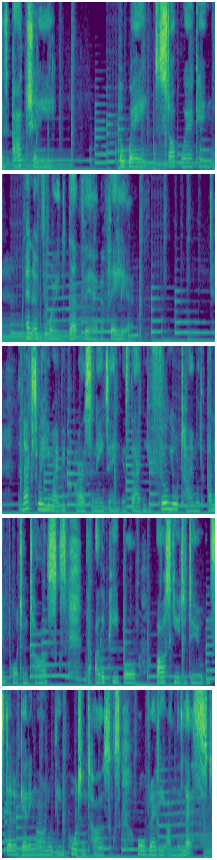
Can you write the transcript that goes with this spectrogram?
is actually a way to stop working and avoid that fear of failure. The next way you might be procrastinating is that you fill your time with unimportant tasks that other people ask you to do instead of getting on with the important tasks already on the list.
